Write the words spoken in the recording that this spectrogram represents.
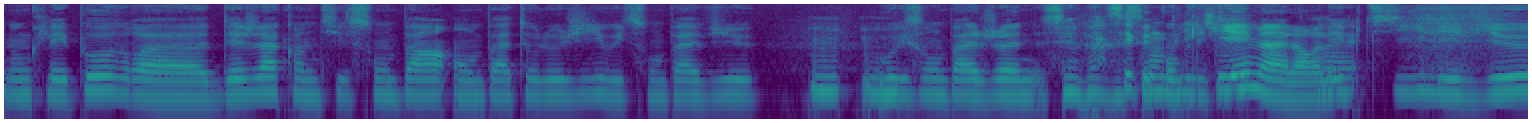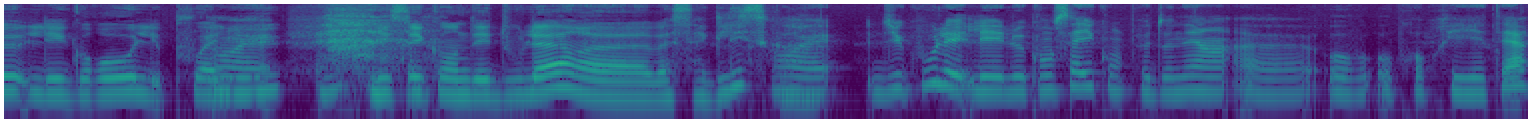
Donc les pauvres, déjà, quand ils sont pas en pathologie ou ils sont pas vieux, Mm, mm. où ils sont pas jeunes, c'est compliqué. Mais alors les petits, les vieux, les gros, les poilus, les ceux qui ont des douleurs, euh, bah, ça glisse. Quoi. Du coup, le conseil qu'on peut donner hein, euh, aux, propriétaires,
